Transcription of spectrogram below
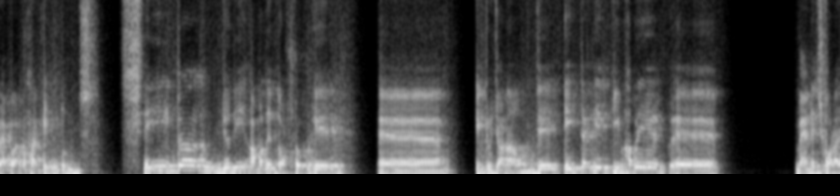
ব্যাপার থাকে। তো সেইটা যদি আমাদের দর্শককে একটু জানাও যে এইটাকে কীভাবে ম্যানেজ করা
